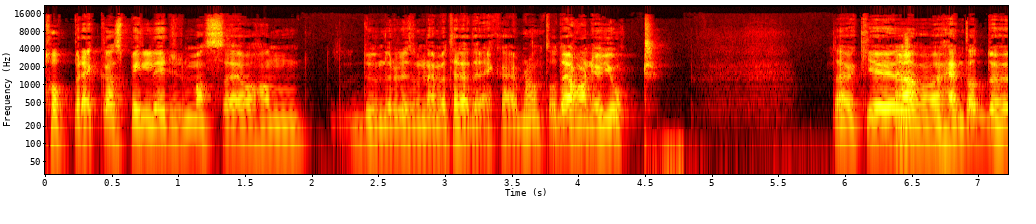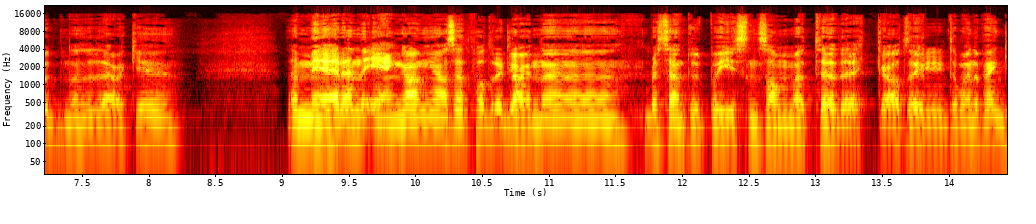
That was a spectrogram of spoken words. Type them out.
topprekka spiller masse, og han dundrer liksom ned med tredjerekka iblant. Og det har han jo gjort. Det er jo ikke Det har hendt at Det er jo ikke Det er mer enn én gang jeg har sett Patrick Line ble sendt ut på isen sammen med tredjerekka til, til Winnipeg.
